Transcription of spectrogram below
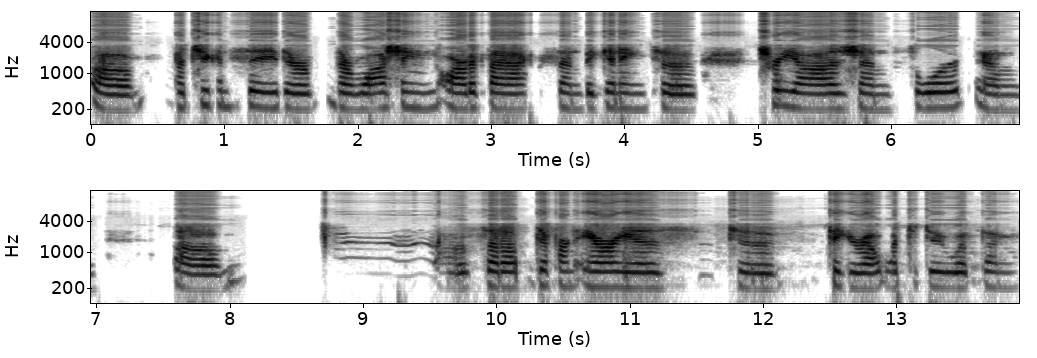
Um, but you can see they're they're washing artifacts and beginning to triage and sort and um, uh, set up different areas to figure out what to do with them.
